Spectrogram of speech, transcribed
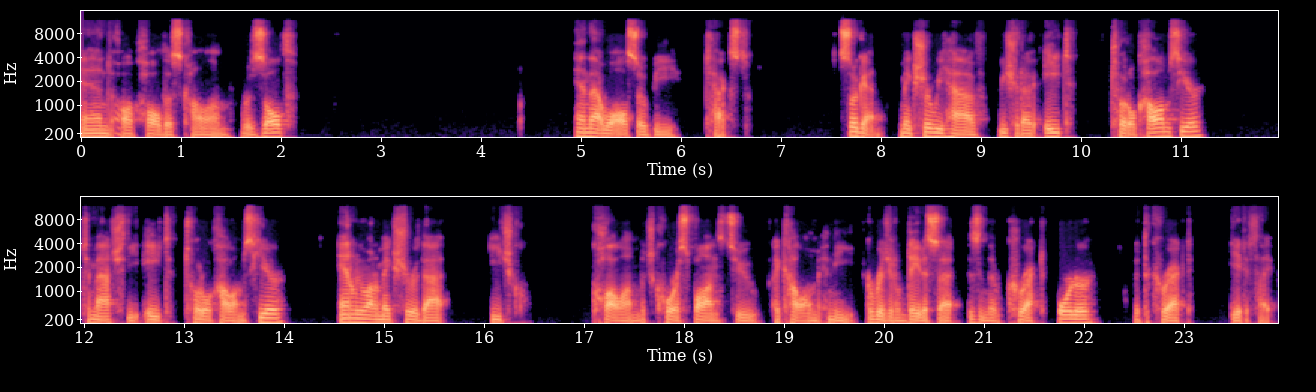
And I'll call this column result. And that will also be text. So again, make sure we have, we should have eight total columns here to match the eight total columns here. And we want to make sure that each column, which corresponds to a column in the original data set, is in the correct order with the correct data type.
